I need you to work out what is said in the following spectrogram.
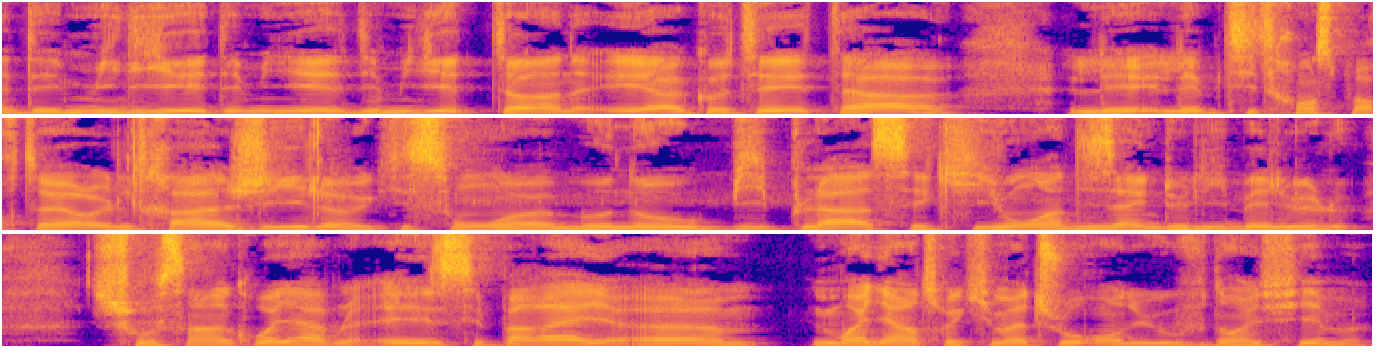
des milliers, des milliers, des milliers de tonnes, et à côté, t'as euh, les, les petits transporteurs ultra agiles euh, qui sont euh, mono ou biplace et qui ont un design de libellule. Je trouve ça incroyable. Et c'est pareil, euh, moi, il y a un truc qui m'a toujours rendu ouf dans les films,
